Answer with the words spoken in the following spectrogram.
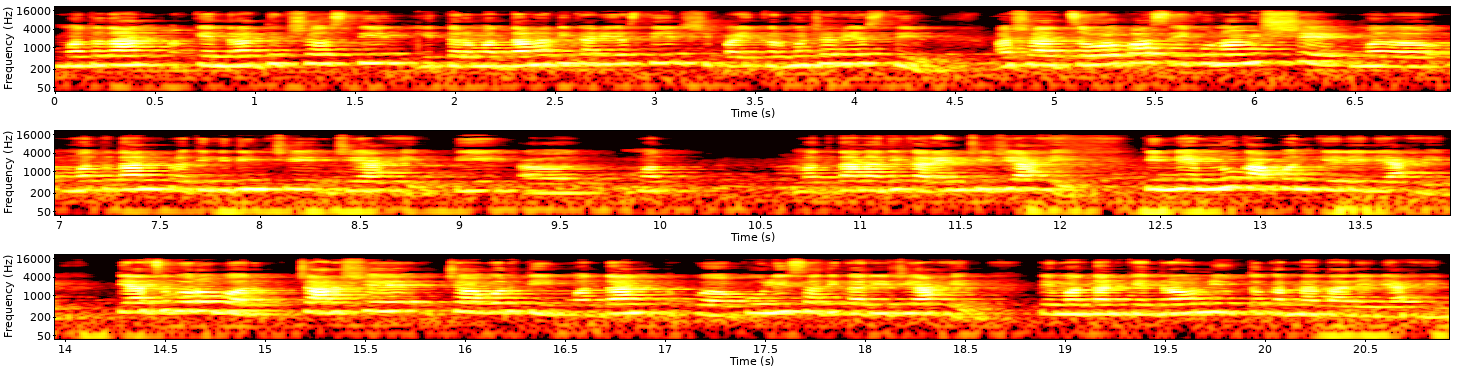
मतदान केंद्राध्यक्ष असतील इतर मतदान अधिकारी असतील शिपाई कर्मचारी असतील अशा जवळपास एकोणावीसशे म- मतदान प्रतिनिधींची जी आहे ती मत मतदान अधिकाऱ्यांची जी आहे ती नेमणूक आपण केलेली आहे. त्याचबरोबर चारशेच्या वरती मतदान पोलीस अधिकारी जे आहेत ते मतदान केंद्रावर नियुक्त करण्यात आलेले आहेत.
